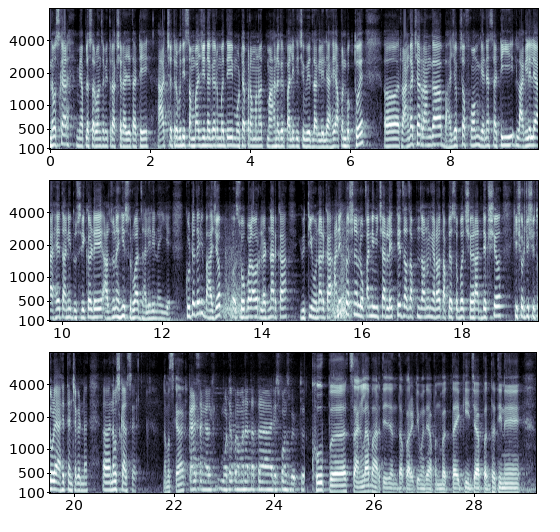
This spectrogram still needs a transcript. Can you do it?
नमस्कार मी आपल्या सर्वांचा मित्र अक्षराजा ताटे. आज छत्रपती संभाजीनगरमध्ये मोठ्या प्रमाणात महानगरपालिकेचे वेध लागलेले आहे. आपण बघतोय रांगाच्या रांगा भाजपचा फॉर्म घेण्यासाठी लागलेल्या आहेत आणि दुसरीकडे अजूनही सुरुवात झालेली नाही आहे कुठेतरी भाजप स्वबळावर लढणार का? युती होणार का? अनेक प्रश्न लोकांनी विचारले तेच आज आपण जाणून घेणार आहोत. आपल्यासोबत शहराध्यक्ष किशोरजी शितोळे आहेत त्यांच्याकडनं. नमस्कार सर. नमस्कार. काय सांगाल? मोठ्या प्रमाणात आता रिस्पॉन्स भेटतो खूप चांगला भारतीय जनता पार्टीमध्ये आपण बघताय की ज्या पद्धतीने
